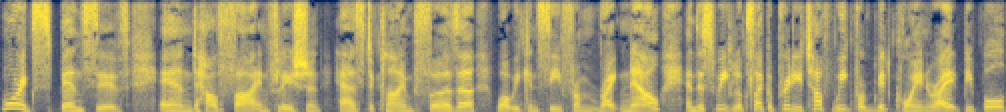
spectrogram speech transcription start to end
more expensive and how far inflation has declined further, what we can see from right now. And this week looks like a pretty tough week for Bitcoin, right? People,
